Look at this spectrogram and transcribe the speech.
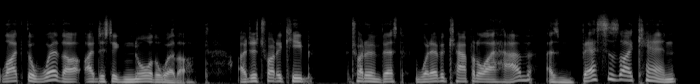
like the weather, I just ignore the weather. I just try to keep, try to invest whatever capital I have as best as I can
